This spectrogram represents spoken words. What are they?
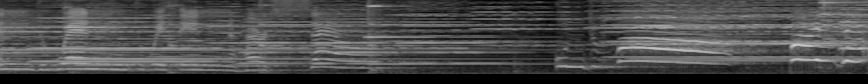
and went within herself und war bei der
